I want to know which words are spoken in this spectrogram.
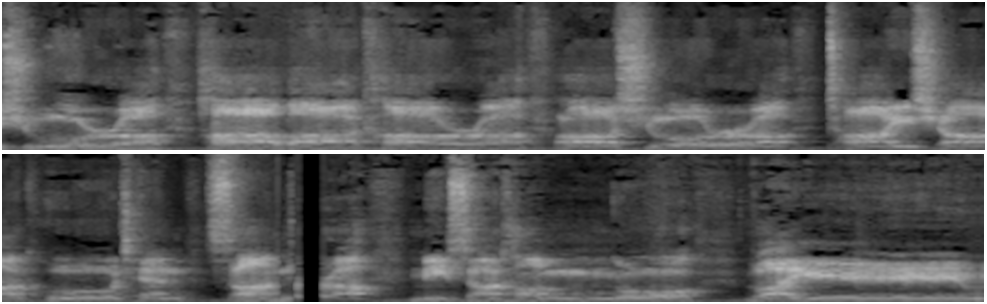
makeshura habakara ashura taisha kuten sandra misakongo vayu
